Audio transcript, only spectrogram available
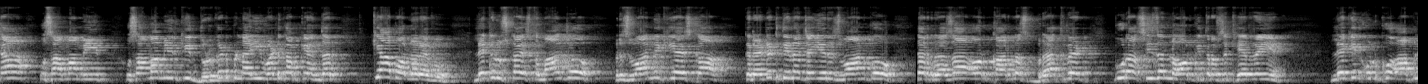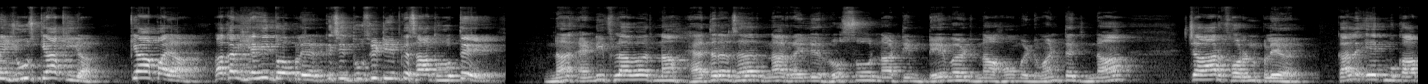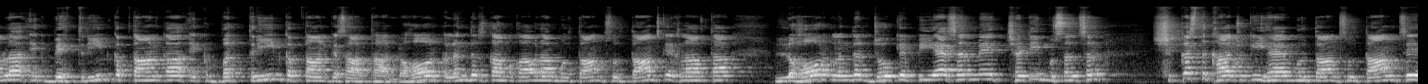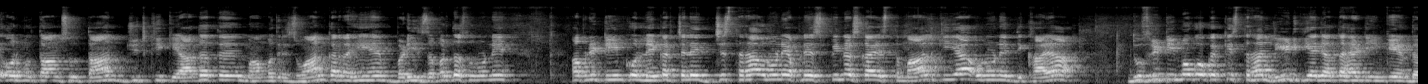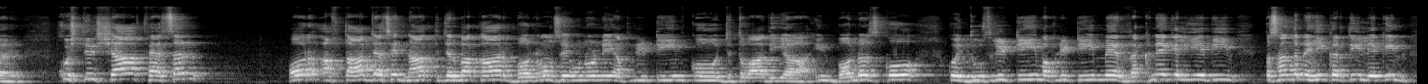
शाह, उसामा मीर। उसामा मीर की दुर्घट बनाई world cup के अंदर क्या बॉलर है वो? लेकिन उसका इस्तेमाल जो रिजवान ने किया, इसका क्रेडिट देना चाहिए रिजवान को। रजा और कार्लस ब्रैथवेट पूरा सीज़न लाहौर की तरफ़ से खेल रहे हैं। लेकिन उनको आपने यूज़ क्या किया? क्या पाया? अगर यही दो प्लेयर किसी दूसरी टीम के साथ होते, ना एंडी फ्लावर ना हैदर अजहर, ना रेले रोसो ना टीम डेविड ना होम एडवांटेज ना चार फॉरेन प्लेयर कल एक मुकाबला एक बेहतरीन कप्तान का, एक बदतरीन कप्तान के साथ था। लाहौर कलंदर्स का मुकाबला मुल्तान सुल्तान के खिलाफ था। लाहौर कलंदर जो कि पीएसएल में छठी मुसलसल शिकस्त खा चुकी है मुल्तान सुल्तान से और मुल्तान सुल्तान जिसकी क्यादत मोहम्मद रिजवान कर रहे हैं। बड़ी ज़बरदस्त उन्होंने अपनी टीम को लेकर चले। जिस तरह उन्होंने अपने स्पिनर्स का इस्तेमाल किया, उन्होंने दिखाया दूसरी टीमों को कि किस तरह लीड किया जाता है टीम के अंदर। खुशदिल शाह फैसल और आफ्ताब जैसे ना तजर्बाकार बॉलरों से उन्होंने अपनी टीम को जितवा दिया। इन बॉलर्स को कोई दूसरी टीम अपनी टीम में रखने के लिए भी पसंद नहीं करती, लेकिन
